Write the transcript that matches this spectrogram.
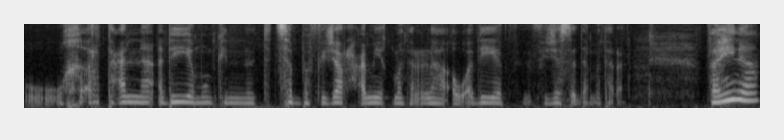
وخرت عنه أذية ممكن إنه تتسبب في جرح عميق مثلا لها أو أذية في جسدها مثلا. فهنا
